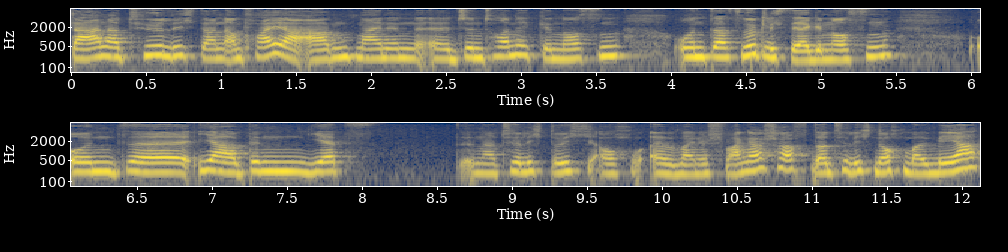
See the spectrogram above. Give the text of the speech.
da natürlich dann am Feierabend meinen äh, Gin Tonic genossen und das wirklich sehr genossen. Und äh, ja, bin jetzt natürlich durch auch äh, meine Schwangerschaft natürlich noch mal mehr,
